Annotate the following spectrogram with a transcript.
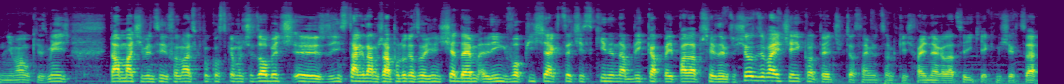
nie ma zmienić, tam macie więcej informacji, którą kostkę możecie zdobyć, yy, Instagram, żapodruga97, link w opisie, jak chcecie skiny na Blika, Paypala, przyjemnie się odzywajcie i kontencik czasami są jakieś fajne relacyjki, jak mi się chce,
